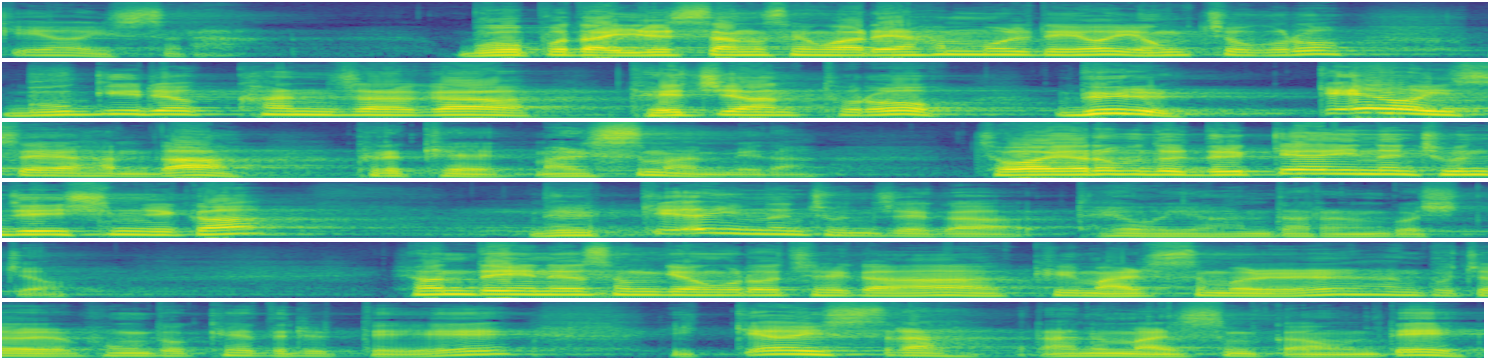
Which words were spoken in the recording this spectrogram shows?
깨어 있으라. 무엇보다 일상생활에 함몰되어 영적으로 무기력한 자가 되지 않도록 늘 깨어 있어야 한다. 그렇게 말씀합니다. 저와 여러분들 늘 깨어 있는 존재이십니까? 늘 깨어 있는 존재가 되어야 한다는 것이죠. 현대인의 성경으로 제가 그 말씀을 한 구절 봉독해 드릴 때에 이 깨어 있으라라는 말씀 가운데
